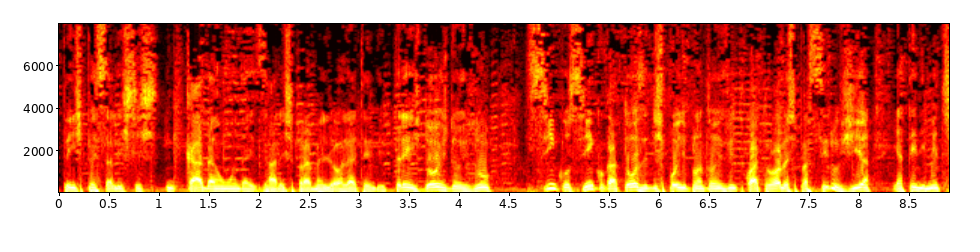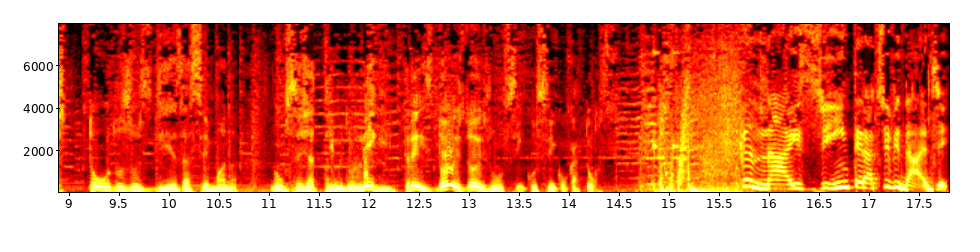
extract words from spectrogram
tem especialistas em cada uma das áreas para melhor lhe atender. 3221 5514 dispõe de plantões 24 horas para cirurgia e atendimentos todos os dias da semana. Não seja tímido, ligue 3221 5514. Canais de interatividade.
